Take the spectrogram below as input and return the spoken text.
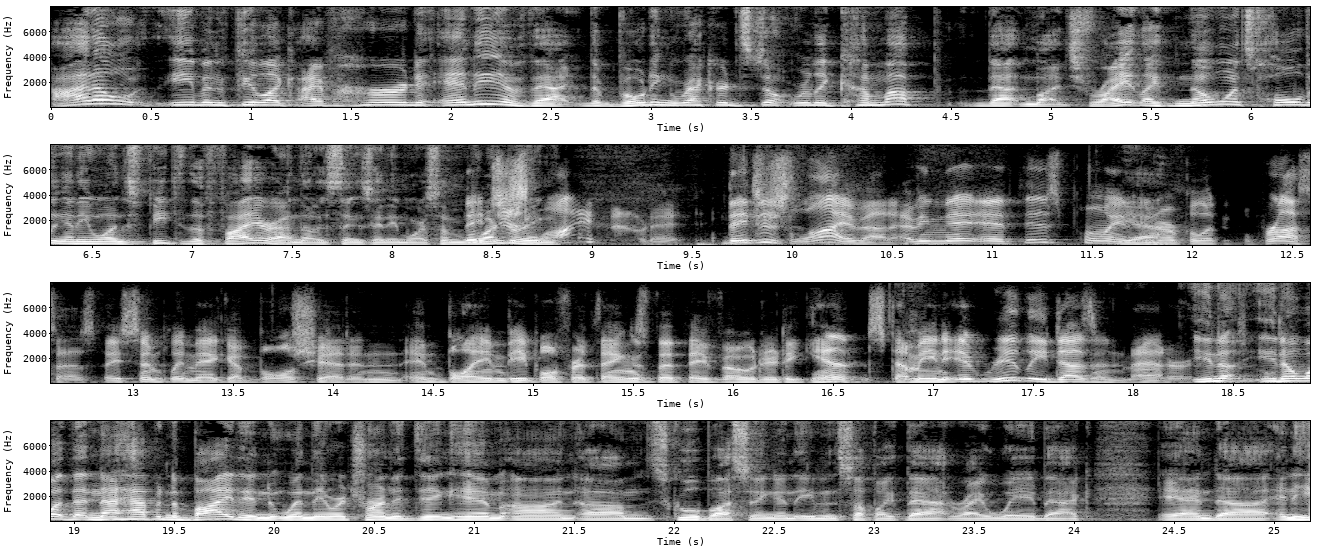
I don't even feel like I've heard any of that. The voting records don't really come up that much, right? Like no one's holding anyone's feet to the fire on those things anymore. So I'm they wondering. They just lie about it. They just lie about it. I mean, they, at this point yeah. in our political process, they simply make up bullshit and, and blame people for things that they voted against. I mean, it really doesn't matter. You know, you know what? That, that happened to Biden when they were trying to ding him on um, school busing and even stuff like that, right? Way back, and uh, and he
